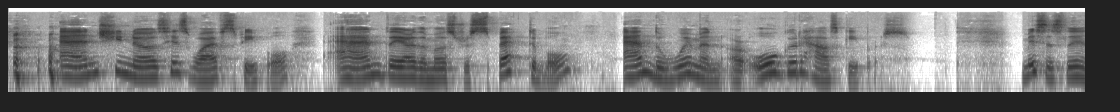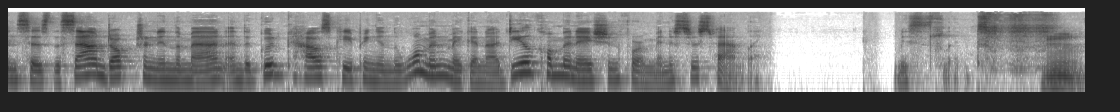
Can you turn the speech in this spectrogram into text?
and she knows his wife's people, and they are the most respectable, and the women are all good housekeepers. Mrs. Lynde says the sound doctrine in the man and the good housekeeping in the woman make an ideal combination for a minister's family. Mrs. Lynde. Mm.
